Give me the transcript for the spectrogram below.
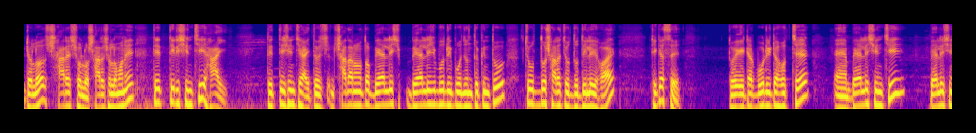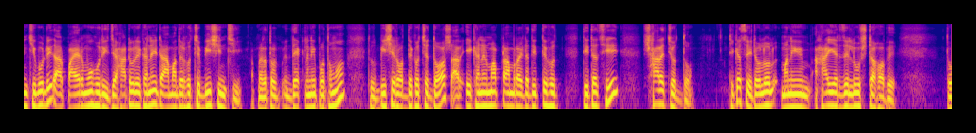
এটা হলো সাড়ে ষোলো। সাড়ে ষোলো মানে তেত্রিশ ইঞ্চি হাই তেত্রিশ ইঞ্চি হাই তো সাধারণত বিয়াল্লিশ বিয়াল্লিশ বডি পর্যন্ত কিন্তু চোদ্দ, সাড়ে চোদ্দ দিলেই হয়, ঠিক আছে? তো এটার বডিটা হচ্ছে বিয়াল্লিশ ইঞ্চি বিয়াল্লিশ ইঞ্চি বডি, আর পায়ের মুহুরি, যে হাঁটুর এখানে, এটা আমাদের হচ্ছে বিশ ইঞ্চি। আপনারা তো দেখলেনই প্রথম তো বিশের অর্ধেক হচ্ছে দশ, আর এখানের মাপটা আমরা এটা দিতে দিতেছি সাড়ে চোদ্দ, ঠিক আছে? এটা হলো মানে হাইয়ের যে লুজটা হবে। তো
